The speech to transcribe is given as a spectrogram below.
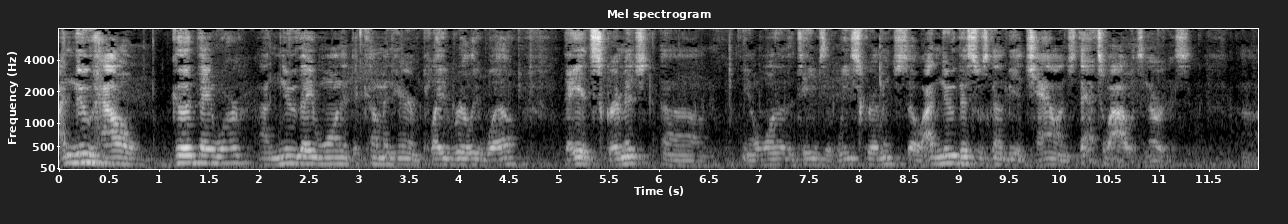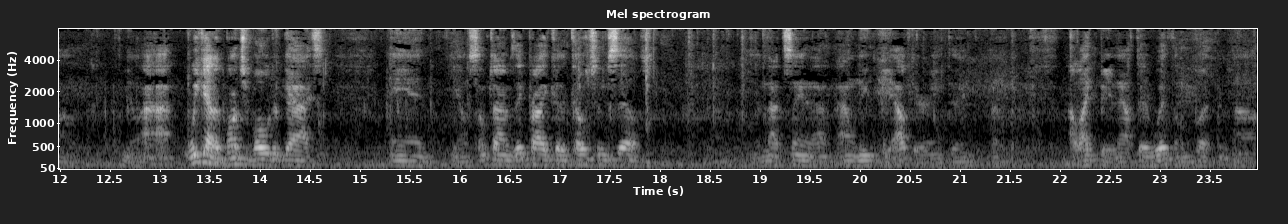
I knew how good they were. I knew they wanted to come in here and play really well. They had scrimmaged, um, you know, one of the teams that we scrimmaged. So I knew this was going to be a challenge. That's why I was nervous. Um, you know, I, we got a bunch of older guys, and you know, sometimes they probably could have coached themselves. I'm not saying I, I don't need to be out there or anything. I like being out there with them, but. Uh,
